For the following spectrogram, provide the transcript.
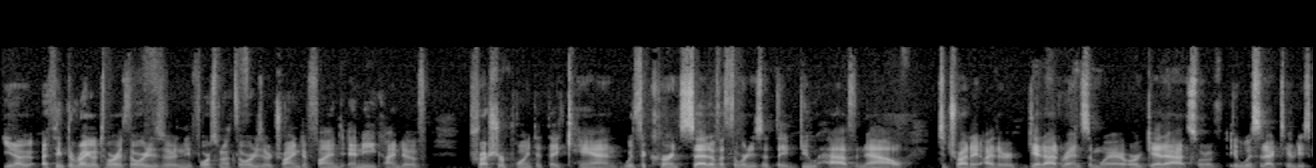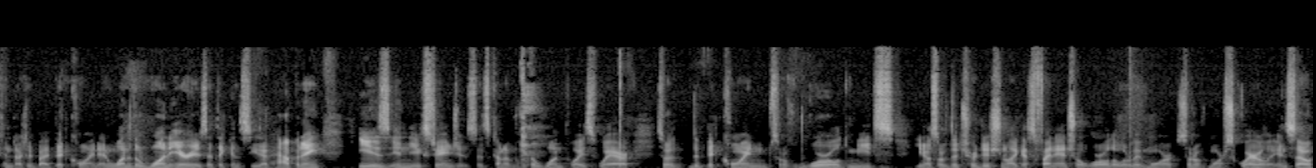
you know, I think the regulatory authorities or, and the enforcement authorities are trying to find any kind of pressure point that they can with the current set of authorities that they do have now to try to either get at ransomware or get at sort of illicit activities conducted by Bitcoin. And one of the one areas that they can see that happening is in the exchanges. It's kind of the one place where sort of the Bitcoin sort of world meets, you know, sort of the traditional, I guess, financial world a little bit more, sort of more squarely. And so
